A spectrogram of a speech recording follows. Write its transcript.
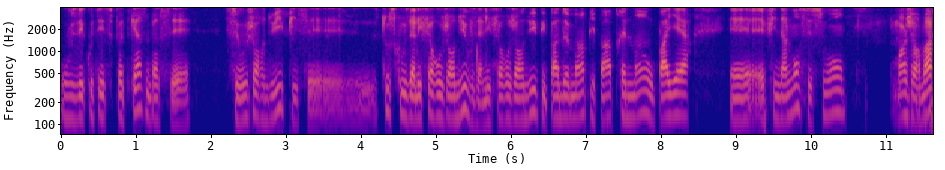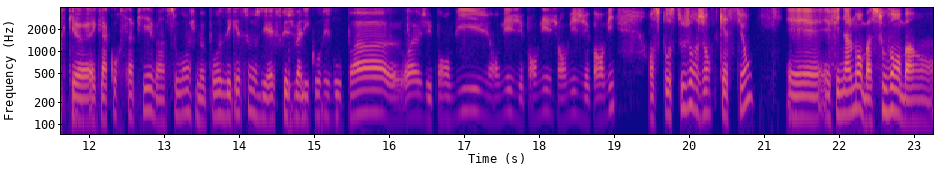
où, vous écoutez ce podcast ben c'est c'est aujourd'hui. Puis c'est tout ce que vous allez faire aujourd'hui vous allez faire aujourd'hui. Puis pas demain puis pas après-demain ou pas hier. Et finalement c'est souvent moi, je remarque avec la course à pied, ben, souvent je me pose des questions. Je dis, est-ce que je vais aller courir ou pas? Euh, ouais, j'ai pas envie, j'ai envie, j'ai pas envie, j'ai envie, j'ai pas envie. On se pose toujours ce genre de questions. Et, finalement, ben, souvent, ben,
